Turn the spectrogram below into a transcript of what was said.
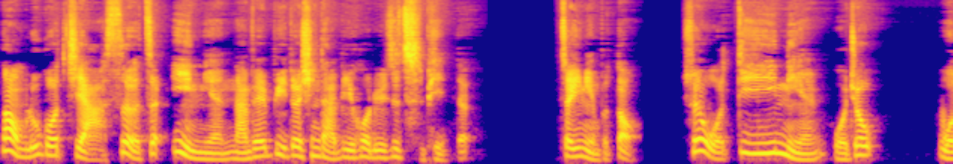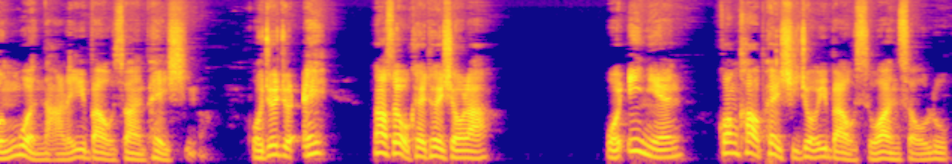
那我们如果假设这一年南非币对新台币汇率是持平的，这一年不动，所以我第一年我就稳稳拿了一百五十万的配息嘛，我就觉得，诶，那所以我可以退休啦。我一年光靠配息就有一百五十万收入。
